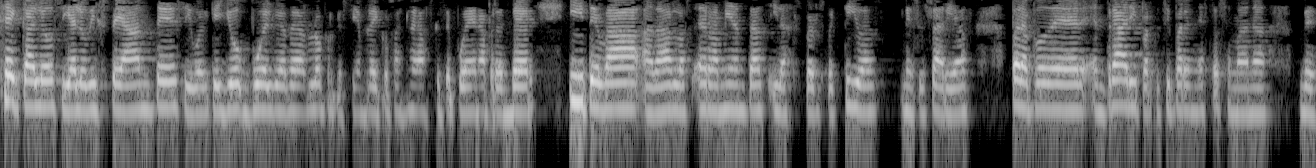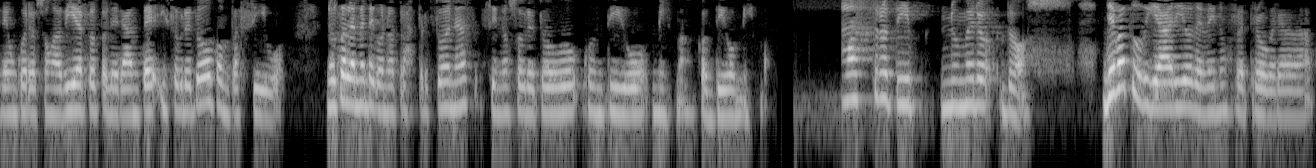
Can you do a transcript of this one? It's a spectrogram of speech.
Chécalo, si ya lo viste antes, igual que yo, vuelve a verlo porque siempre hay cosas nuevas que se pueden aprender y te va a dar las herramientas y las perspectivas necesarias para poder entrar y participar en esta semana desde un corazón abierto, tolerante y sobre todo compasivo. No solamente con otras personas, sino sobre todo contigo misma, contigo mismo. Astro tip número 2. Lleva tu diario de Venus retrógrada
